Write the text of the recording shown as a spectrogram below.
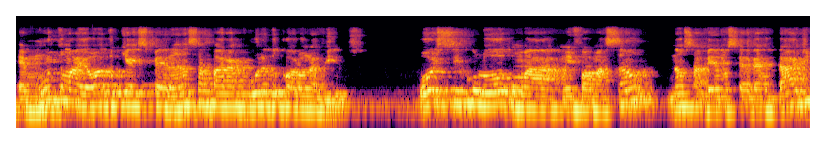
É muito maior do que a esperança para a cura do coronavírus. Hoje circulou uma, uma informação, não sabemos se é verdade,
